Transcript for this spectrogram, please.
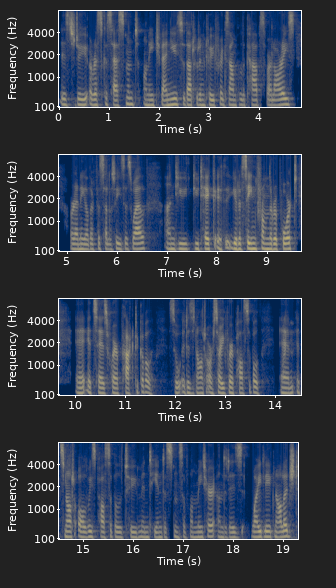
is to do a risk assessment on each venue. So that would include, for example, the cabs for lorries or any other facilities as well. And you you take it, you'll have seen from the report, uh, it says where practicable. So it is not, or sorry, where possible. Um, it's not always possible to maintain distance of one metre, and it is widely acknowledged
